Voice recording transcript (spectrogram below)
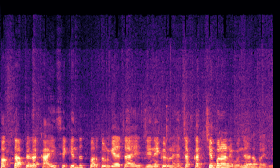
फक्त आपल्याला काही सेकंदच परतून घ्यायचं आहे जेणेकरून ह्याचा कच्चेपणा निघून जायला पाहिजे.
